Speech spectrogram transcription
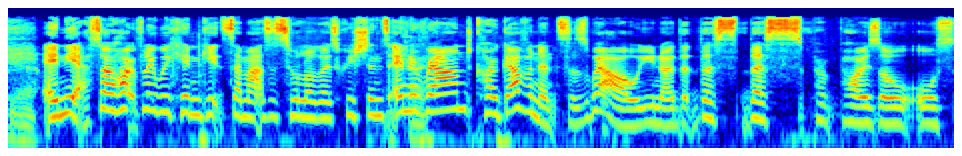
Yeah. And yeah, so hopefully we can get some answers to a lot of those questions, okay. and around co-governance as well. You know that this this proposal also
